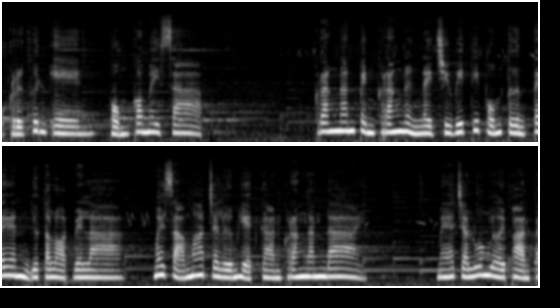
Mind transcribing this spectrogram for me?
กหรือขึ้นเอง ผมก็ไม่ทราบ ครั้งนั้นเป็นครั้งหนึ่งในชีวิตที่ผมตื่นเต้นอยู่ตลอดเวลา ไม่สามารถจะลืมเหตุการณ์ครั้งนั้นได้ แม้จะล่วงเลยผ่านไป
